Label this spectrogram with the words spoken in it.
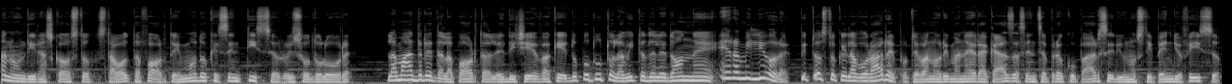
Ma non di nascosto, stavolta forte, in modo che sentissero il suo dolore. La madre dalla porta le diceva che dopo tutto la vita delle donne era migliore, piuttosto che lavorare potevano rimanere a casa senza preoccuparsi di uno stipendio fisso.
